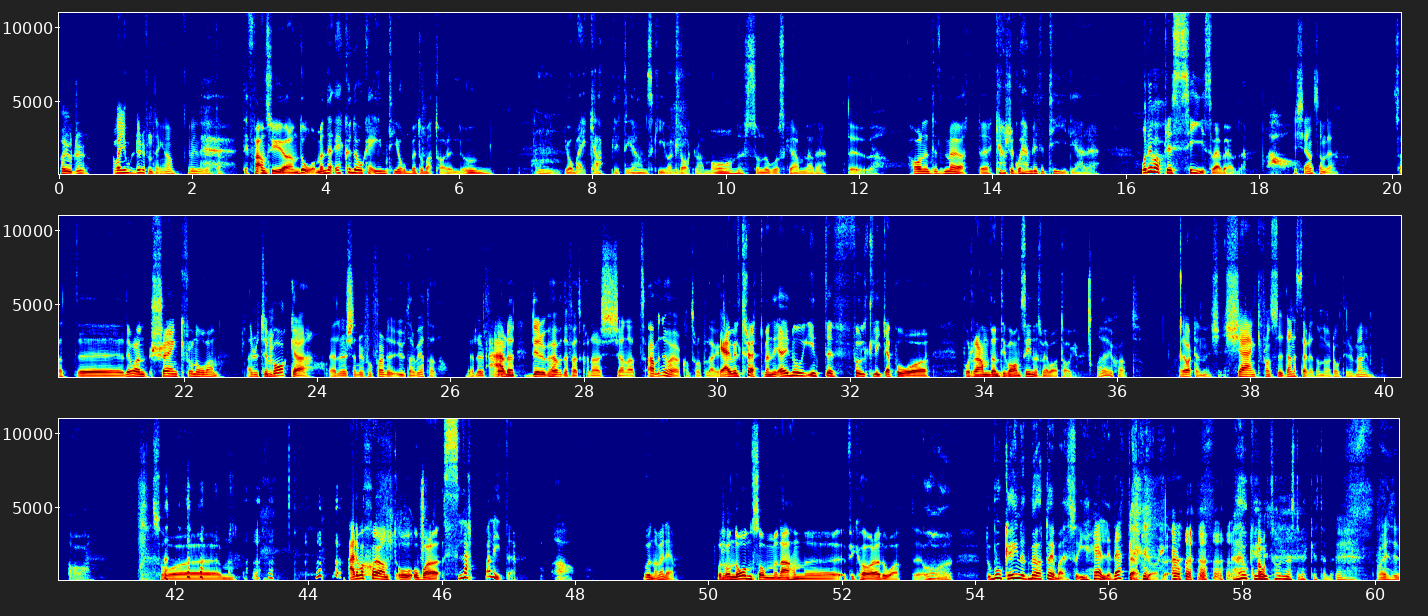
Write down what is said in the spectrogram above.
Vad gjorde du? Vad gjorde du för någonting? Ja, det vill vi veta. Det fanns ju att göra ändå, men jag kunde åka in till jobbet och bara ta det lugnt. Mm. Jobba ikapp lite grann, skriva klart några manus som låg och skramlade. Du. Ha ett litet möte, kanske gå hem lite tidigare. Och det var precis vad jag behövde. Det känns som det. Så att, eh, det var en skänk från ovan. Är du tillbaka eller känner du fortfarande utarbetad? Eller var det det du behövde för att kunna känna att ah, men nu har jag kontroll på läget? Jag är väl trött, men jag är nog inte fullt lika på, på randen till vansinne som jag var ett tag. Ja, det är skönt. Det hade varit en sh- shank från sidan istället om du hade åkt till Rumänien. Ja. Så... ehm, nej, det var skönt att, att bara slappa lite. Ja. Unna mig det. Och det var någon som, när han eh, fick höra då att Åh, då bokar jag in ett möte. Jag bara, så i helvete att du gör så. Nej, Okej, vi tar det nästa vecka istället.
